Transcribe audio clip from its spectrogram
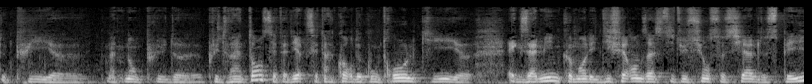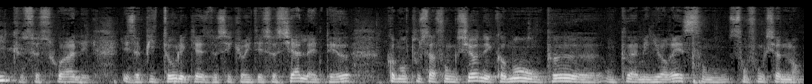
depuis euh, maintenant plus de plus de 20 ans. C'est-à-dire que c'est un corps de contrôle qui euh, examine comment les différentes institutions sociales de ce pays, que ce soit les, hôpitaux, les caisses de sécurité sociale, la NPE, comment tout ça fonctionne et comment on peut on peut améliorer son, son fonctionnement.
